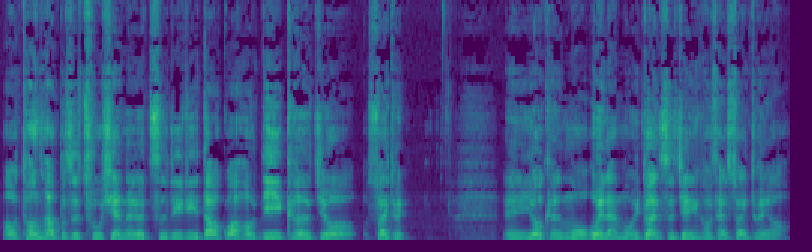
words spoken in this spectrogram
哦，通常不是出现那个殖利率倒挂后立刻就衰退。呃，有可能某未来某一段时间以后才衰退哦，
